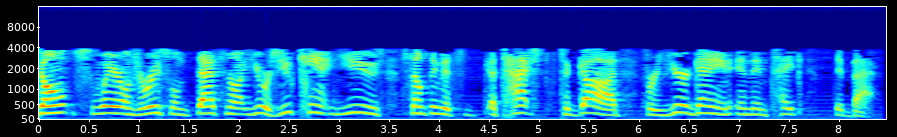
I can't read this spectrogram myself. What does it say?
Don't swear on Jerusalem. That's not yours. You can't use something that's attached to God for your gain and then take it back.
